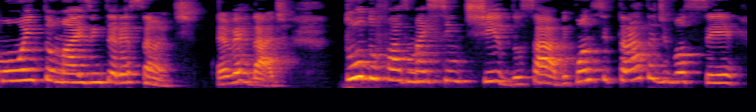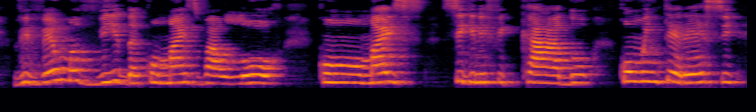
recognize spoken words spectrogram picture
muito mais interessante. É verdade tudo faz mais sentido, sabe? Quando se trata de você viver uma vida com mais valor, com mais significado, com um interesse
